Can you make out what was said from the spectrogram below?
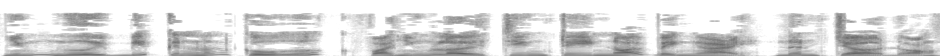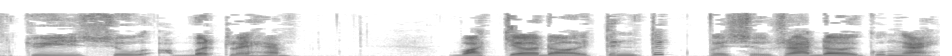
Những người biết kinh thánh cựu ước và những lời tiên tri nói về Ngài nên chờ đón Chúa Giêsu ở Bethlehem và chờ đợi tin tức về sự ra đời của Ngài,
